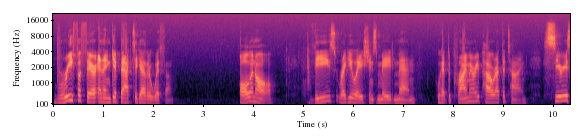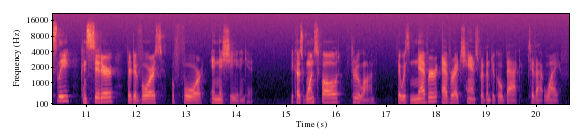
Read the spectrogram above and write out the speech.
brief affair and then get back together with them. All in all, these regulations made men who had the primary power at the time seriously consider their divorce before initiating it. Because once followed through on, there was never, ever a chance for them to go back to that wife.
